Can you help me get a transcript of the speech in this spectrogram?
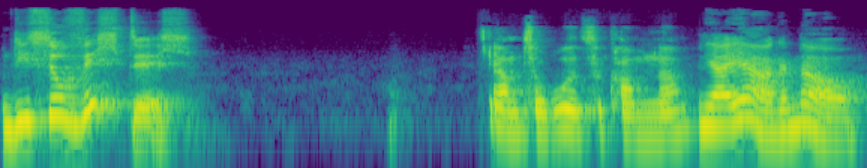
Und die ist so wichtig. Ja, um zur Ruhe zu kommen, ne? Ja, ja, genau.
